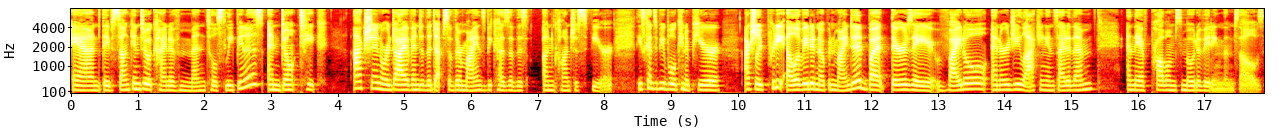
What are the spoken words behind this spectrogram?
and they've sunk into a kind of mental sleepiness and don't take action or dive into the depths of their minds because of this unconscious fear. These kinds of people can appear actually pretty elevated and open minded, but there's a vital energy lacking inside of them, and they have problems motivating themselves.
